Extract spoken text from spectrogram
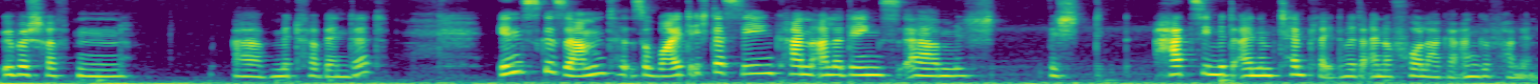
Überschriften äh, mitverwendet. Insgesamt, soweit ich das sehen kann, allerdings ähm, hat sie mit einem Template, mit einer Vorlage angefangen,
